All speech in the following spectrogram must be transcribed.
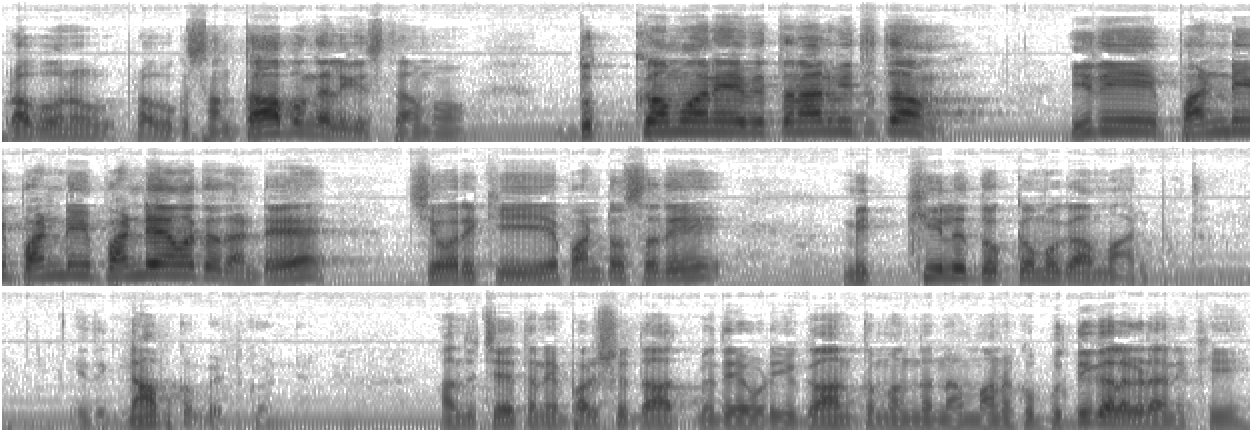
ప్రభువును ప్రభుకు సంతాపం కలిగిస్తాము. దుఃఖము అనే విత్తనాన్ని విత్తుతాం. ఇది పండి పండి పండి ఏమవుతుందంటే చివరికి ఏ పంట వస్తుంది? మిక్కిలి దుఃఖముగా మారిపోతుంది. ఇది జ్ఞాపకం పెట్టుకోండి. అందుచేతనే పరిశుద్ధాత్మదేవుడు యుగాంతమందున్న మనకు బుద్ధి కలగడానికి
